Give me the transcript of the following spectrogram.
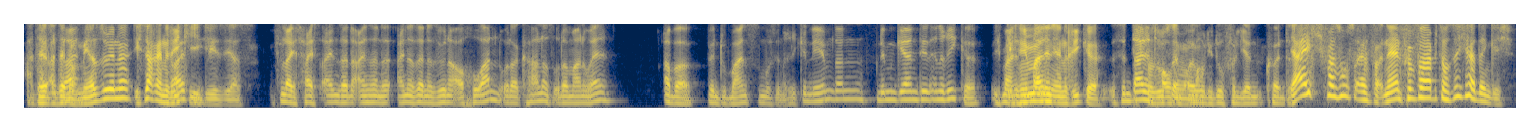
Hat er, hat er noch mehr Söhne? Ich sag Weiß Enrique. Iglesias. Vielleicht heißt ein seiner, einer, einer seiner Söhne auch Juan oder Carlos oder Manuel. Aber wenn du meinst, du musst Enrique nehmen, dann nimm gern den Enrique. Ich meine, Ich nehme mal den Enrique. es sind deine versuch's 1000 einfach Euro, mal. die du verlieren könntest. Ja, ich versuch's einfach. Nein, 500 habe ich doch sicher, denke ich.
